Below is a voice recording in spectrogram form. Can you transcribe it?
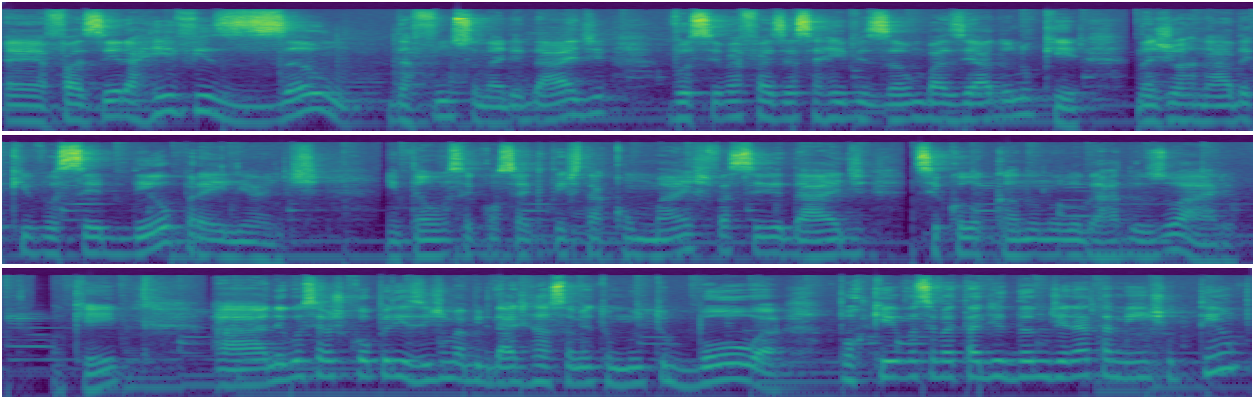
é, fazer a revisão da funcionalidade, você vai fazer essa revisão baseado no que? Na jornada que você deu para ele antes. Então você consegue testar com mais facilidade se colocando no lugar do usuário, ok? A negociar o escopo exige uma habilidade de relacionamento muito boa, porque você vai estar lidando diretamente o tempo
